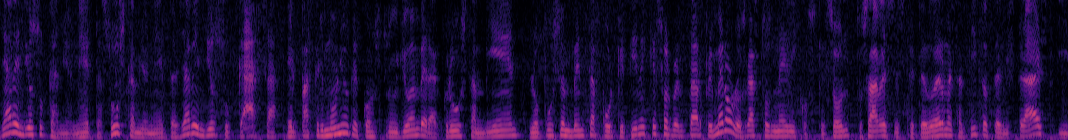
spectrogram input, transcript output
Ya vendió su camioneta, sus camionetas, ya vendió su casa, el patrimonio que construyó en Veracruz también lo puso en venta porque tiene que solventar primero los gastos médicos, que son, tú sabes, este, te duermes tantito, te distraes y,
